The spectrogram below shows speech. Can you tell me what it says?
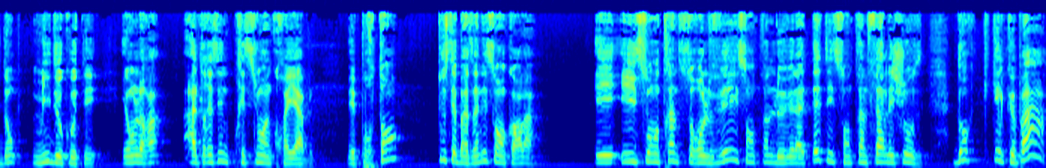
donc mis de côté. Et on leur a adressé une pression incroyable. Mais pourtant, tous ces basanés sont encore là. Et, ils sont en train de se relever, ils sont en train de lever la tête, et ils sont en train de faire les choses. Donc, quelque part,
